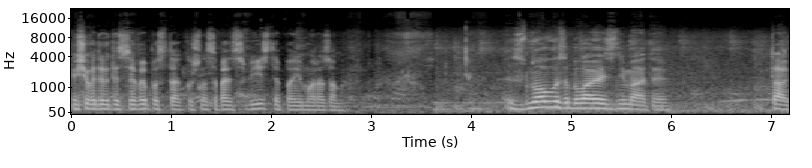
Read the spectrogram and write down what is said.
якщо ви дивитесь цей випуск, також насипайте собі їсти, поїмо разом. Знову забуваю знімати. Так,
